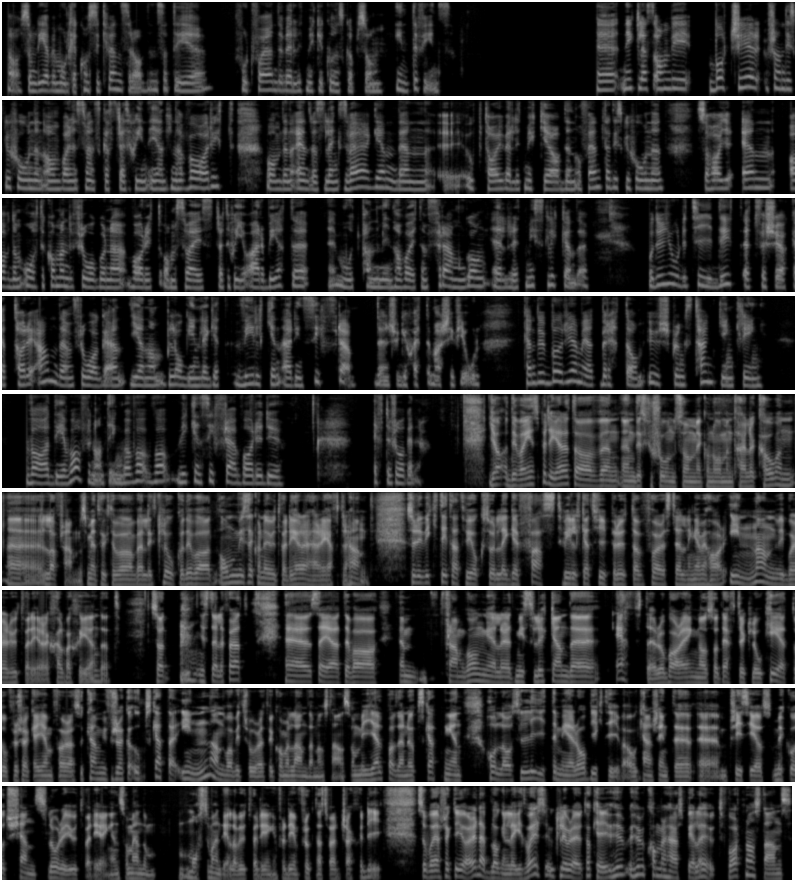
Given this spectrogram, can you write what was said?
ja, som lever med olika konsekvenser av den. Så det är fortfarande väldigt mycket kunskap som inte finns. Eh, Niklas, om vi bortser från diskussionen om vad den svenska strategin egentligen har varit och om den har ändrats längs vägen, den eh, upptar ju väldigt mycket av den offentliga diskussionen, så har ju en av de återkommande frågorna varit om Sveriges strategi och arbete eh, mot pandemin har varit en framgång eller ett misslyckande. Och du gjorde tidigt ett försök att ta dig an den frågan genom blogginlägget Vilken är din siffra? den 26 mars i fjol. Kan du börja med att berätta om ursprungstanken kring vad det var för någonting? Vad, vad, vad, vilken siffra var det du efterfrågade? Ja, det var inspirerat av en, en diskussion som ekonomen Tyler Cohen eh, la fram som jag tyckte var väldigt klok och det var att om vi ska kunna utvärdera det här i efterhand så det är viktigt att vi också lägger fast vilka typer av föreställningar vi har innan vi börjar utvärdera själva skeendet. Så att, istället för att eh, säga att det var en framgång eller ett misslyckande efter och bara ägna oss åt efterklokhet och försöka jämföra så kan vi försöka uppskatta innan vad vi tror att vi kommer landa någonstans. Och med hjälp av den uppskattningen hålla oss lite mer objektiva och kanske inte eh, prisge oss mycket åt känslor i utvärderingen som ändå måste vara en del av utvärderingen för det är en fruktansvärd tragedi. Så vad jag försökte göra i det här blogginlägget var att klura ut, okej, okay, hur, hur kommer det här att spela ut? Vart någonstans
